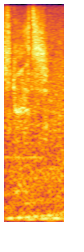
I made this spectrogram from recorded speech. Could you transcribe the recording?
Los geht's.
